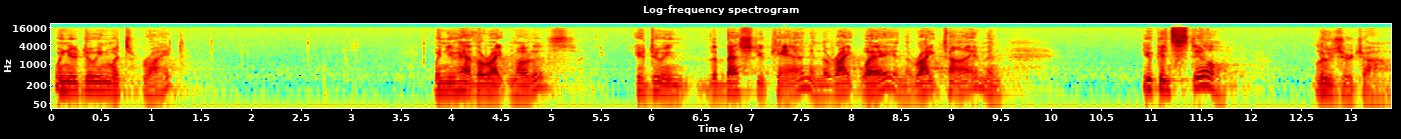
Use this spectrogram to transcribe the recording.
when you're doing what's right? When you have the right motives, you're doing the best you can in the right way, in the right time, and you can still lose your job,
